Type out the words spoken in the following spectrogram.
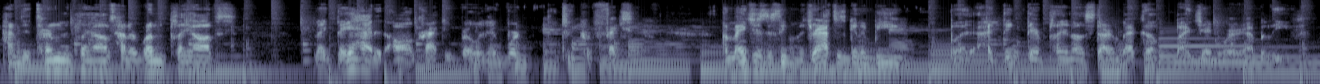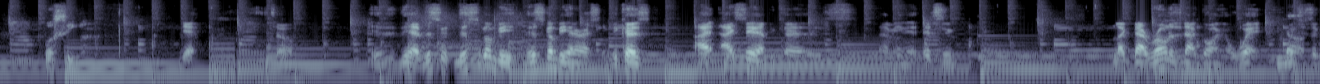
how to determine the playoffs, how to run the playoffs. Like they had it all cracking, bro, and it worked to perfection. I'm anxious to see when the draft is going to be, but I think they're planning on starting back up by January, I believe. We'll see. Yeah. So, yeah, this is this is gonna be this is gonna be interesting because I I say that because I mean it, it's a like that Rona's not going away, No. which is a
